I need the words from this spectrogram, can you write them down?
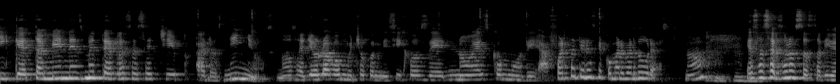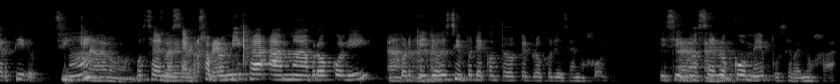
Y que también es meterles ese chip a los niños, ¿no? O sea, yo lo hago mucho con mis hijos de no es como de a fuerza tienes que comer verduras, ¿no? Es hacérselo hasta divertido. Sí, claro. O sea, no sé, por ejemplo, mi hija ama brócoli porque yo siempre le he contado que el brócoli es enojón. Y si no se lo come, pues se va a enojar.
